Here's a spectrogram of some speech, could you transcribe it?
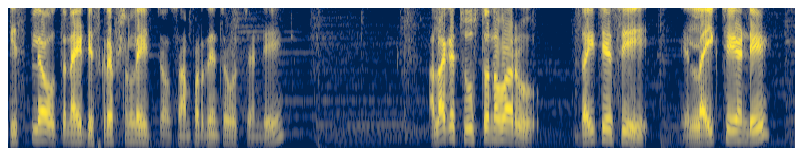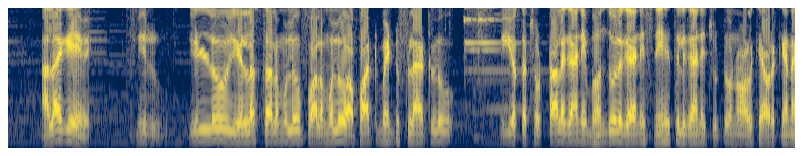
డిస్ప్లే అవుతున్నాయి. డిస్క్రిప్షన్లో ఇచ్చాం సంప్రదించవచ్చండి. అలాగే చూస్తున్న వారు దయచేసి లైక్ చేయండి. అలాగే మీరు ఇళ్ళు ఇళ్ళ స్థలములు పొలములు అపార్ట్మెంట్ ఫ్లాట్లు మీ యొక్క చుట్టాలు కానీ బంధువులు కానీ స్నేహితులు కానీ చుట్టూ ఉన్న వాళ్ళకి ఎవరికైనా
